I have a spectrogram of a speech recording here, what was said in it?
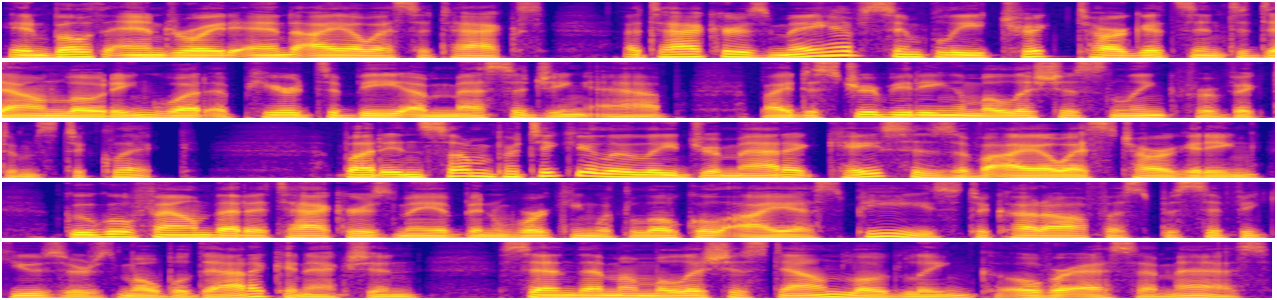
In both Android and iOS attacks, attackers may have simply tricked targets into downloading what appeared to be a messaging app by distributing a malicious link for victims to click. But in some particularly dramatic cases of iOS targeting, Google found that attackers may have been working with local ISPs to cut off a specific user's mobile data connection, send them a malicious download link over SMS,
